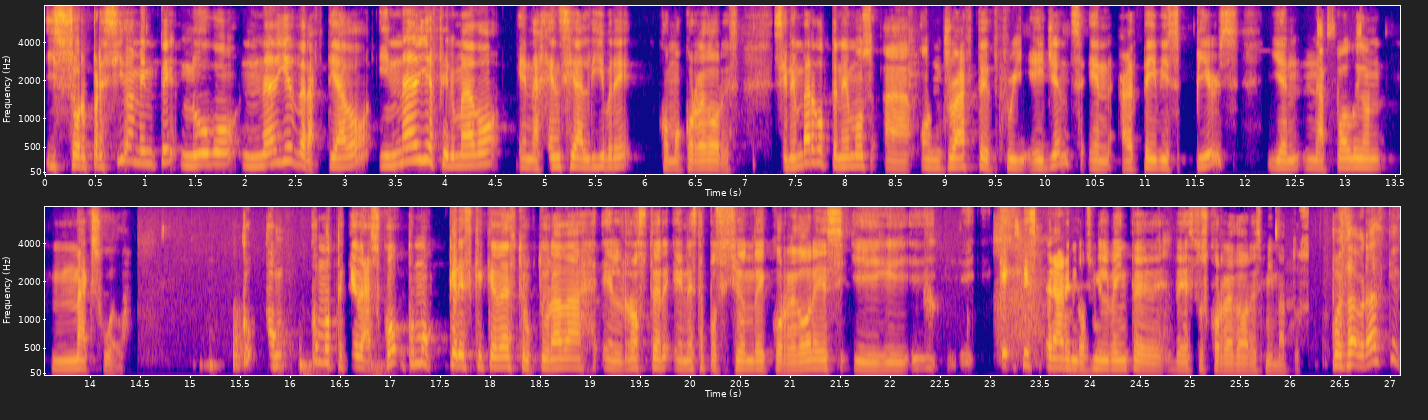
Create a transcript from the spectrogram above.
y sorpresivamente no hubo nadie drafteado y nadie firmado en agencia libre como corredores. Sin embargo, tenemos a undrafted free agents en Artavis Pierce y en Napoleon Maxwell. ¿Cómo, te quedas? ¿Cómo, crees que queda estructurada el roster en esta posición de corredores y, ¿qué, esperar en 2020 de, estos corredores, mi Matus? Pues la verdad es que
